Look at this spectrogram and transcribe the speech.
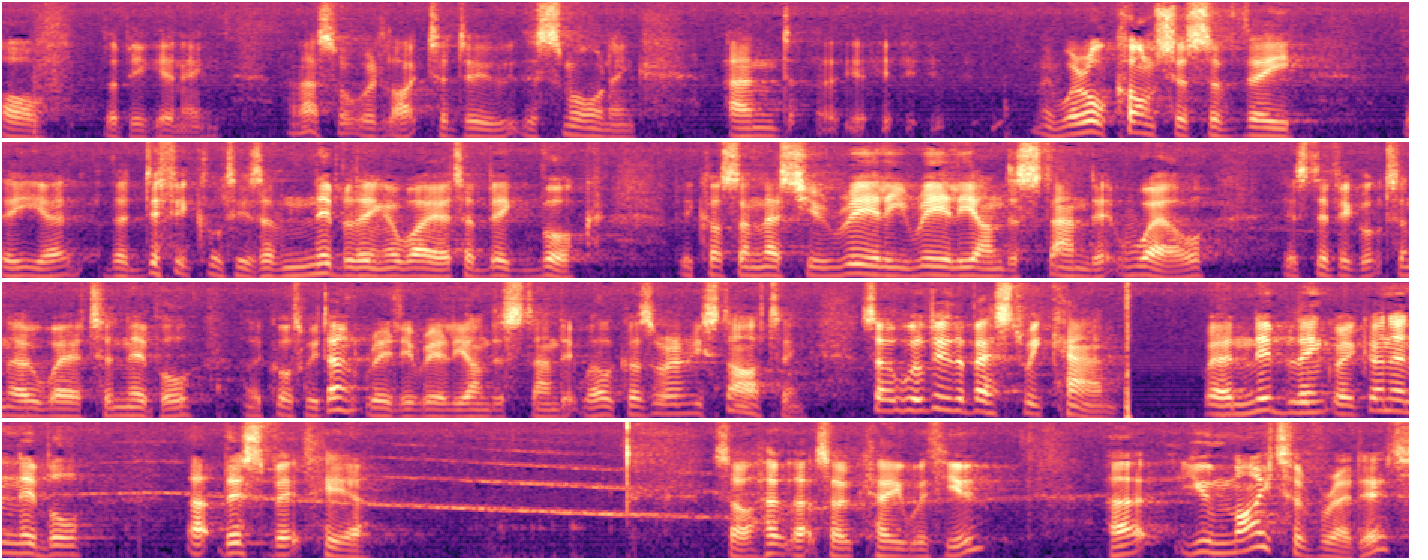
of the beginning. And that's what we'd like to do this morning. And uh, we're all conscious of the, the, uh, the difficulties of nibbling away at a big book, because unless you really, really understand it well, it's difficult to know where to nibble. And of course, we don't really, really understand it well because we're only starting. So we'll do the best we can. We're nibbling, we're going to nibble at this bit here. So I hope that's okay with you. Uh, you might have read it.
